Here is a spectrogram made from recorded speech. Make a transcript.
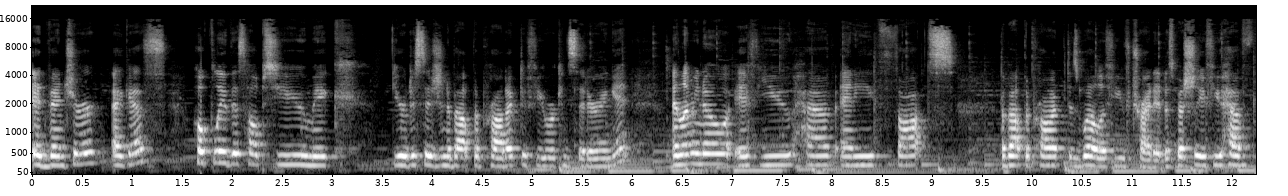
adventure, I guess. Hopefully this helps you make your decision about the product if you were considering it. And let me know if you have any thoughts about the product as well if you've tried it, especially if you have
